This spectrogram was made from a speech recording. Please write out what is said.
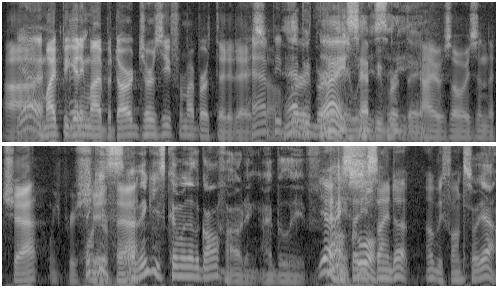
Uh, Yeah. I might be getting my Bedard jersey for my birthday today. Happy so. Happy birthday. birthday, Nice. Windy Happy City. birthday. Guy was always in the chat. We I think, appreciate he's, that. I think he's coming to the golf outing, I believe. Yeah. He Nice. said he Cool. signed up. That'll be fun. So yeah,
